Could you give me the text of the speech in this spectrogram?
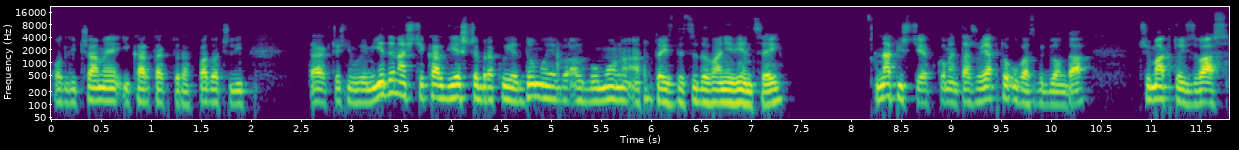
Odliczamy i karta, która wpadła, czyli tak jak wcześniej mówiłem, 11 kart jeszcze brakuje do mojego albumu, no a tutaj zdecydowanie więcej. Napiszcie w komentarzu, jak to u Was wygląda. Czy ma ktoś z Was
